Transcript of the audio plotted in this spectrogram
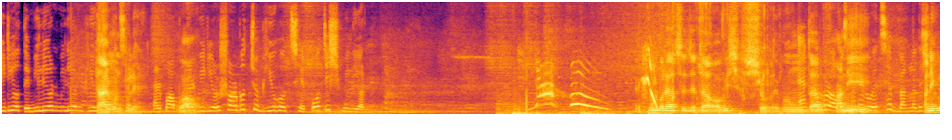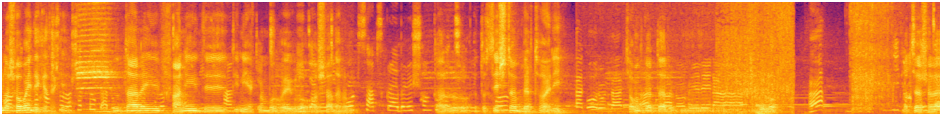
ভিডিওতে মিলিয়ন মিলিয়ন ভিউ Diamond তার পপুলার ভিডিওর সর্বোচ্চ ভিউ হচ্ছে পঁচিশ মিলিয়ন এক নম্বরে আছে যেটা অবিশ্বাস্য এবং তার ফানি ফানিগুলো সবাই দেখে থাকে। তার এই ফানিতে তিনি এক নম্বর হয়ে গেল অসাধারণ। সাবস্ক্রাইবারের সংখ্যা তার এত চেষ্টা ব্যর্থ হয়নি। চমৎকার তার হলো। সারা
